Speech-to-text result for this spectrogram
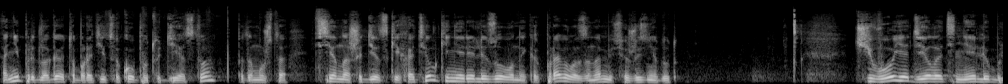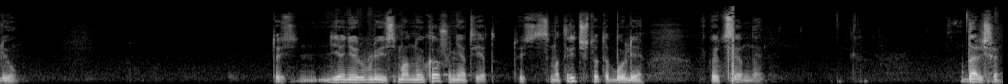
они предлагают обратиться к опыту детства, потому что все наши детские хотелки нереализованные, как правило, за нами всю жизнь идут. Чего я делать не люблю? То есть я не люблю есть манную кашу, не ответ. То есть смотреть что-то более такое ценное. Дальше.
